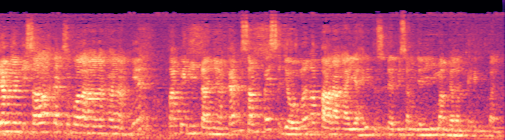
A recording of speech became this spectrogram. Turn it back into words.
jangan disalahkan sekolah anak-anaknya, tapi ditanyakan sampai sejauh mana para ayah itu sudah bisa menjadi imam dalam kehidupan.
